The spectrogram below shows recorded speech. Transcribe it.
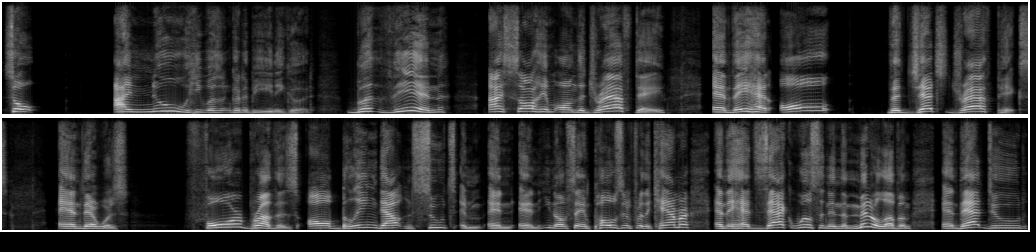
So I knew he wasn't going to be any good. But then I saw him on the draft day and they had all the Jets draft picks and there was four brothers all blinged out in suits and and and you know I'm saying posing for the camera and they had Zach Wilson in the middle of them and that dude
